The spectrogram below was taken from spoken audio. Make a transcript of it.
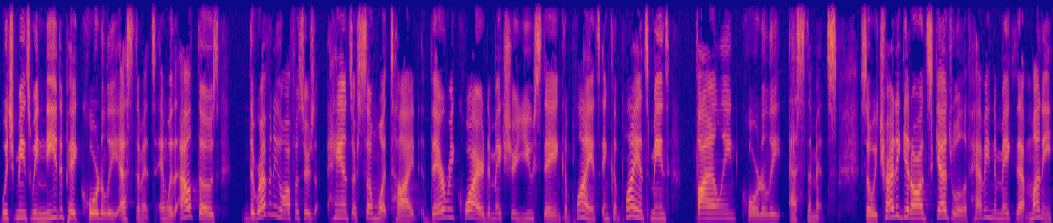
which means we need to pay quarterly estimates. And without those, the revenue officer's hands are somewhat tied. They're required to make sure you stay in compliance, and compliance means filing quarterly estimates. So we try to get on schedule of having to make that money.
